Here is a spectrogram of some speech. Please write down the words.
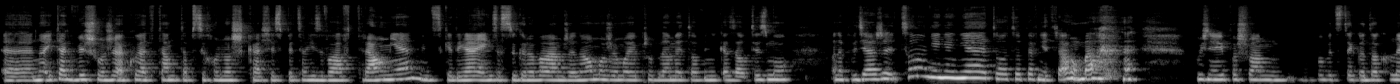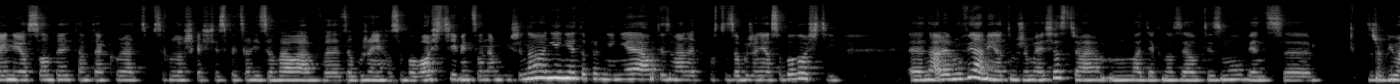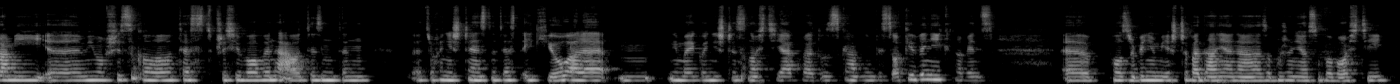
E, no i tak wyszło, że akurat tamta psycholożka się specjalizowała w traumie, więc kiedy ja jej zasugerowałam, że no może moje problemy to wynika z autyzmu, ona powiedziała, że co, nie, nie, nie, to, to pewnie trauma. Później poszłam wobec tego do kolejnej osoby, tamta akurat psycholożka się specjalizowała w zaburzeniach osobowości, więc ona mówi, że no nie, nie, to pewnie nie autyzm, ale po prostu zaburzenia osobowości. E, no ale mówiłam jej o tym, że moja siostra ma diagnozę autyzmu, więc e, zrobiła mi e, mimo wszystko test przesiewowy na autyzm, ten trochę nieszczęsny test AQ, ale mm, mimo jego nieszczęsności ja akurat uzyskałam w nim wysoki wynik, no więc po zrobieniu mi jeszcze badania na zaburzenia osobowości,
